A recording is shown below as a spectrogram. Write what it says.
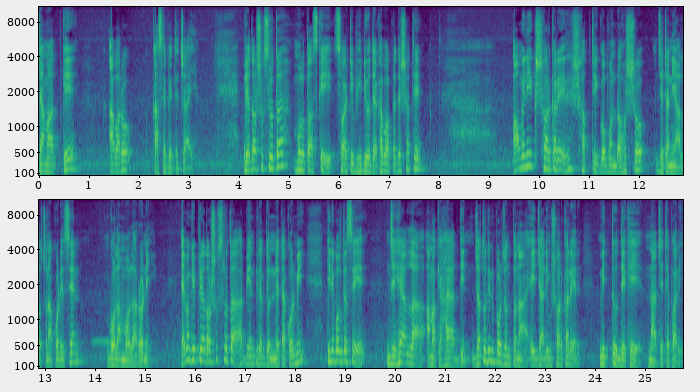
জামাতকে আবারও কাছে পেতে চায়। প্রিয় দর্শক শ্রোতা, মূলত আজকে ছয়টি ভিডিও দেখাবো আপনাদের সাথে। আওয়ামী লীগ সরকারের সাতটি গোপন রহস্য যেটা নিয়ে আলোচনা করেছেন গোলাম মৌলা রনি। এবং কি প্রিয় দর্শক শ্রোতা, বিএনপির একজন নেতাকর্মী, তিনি বলতেছে যে, হে আল্লাহ, আমাকে হায়াত দিন। যতদিন পর্যন্ত না এই জালিম সরকারের মৃত্যু দেখে না যেতে পারি।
